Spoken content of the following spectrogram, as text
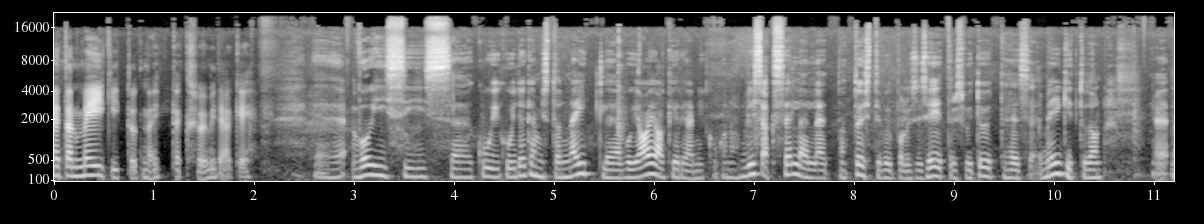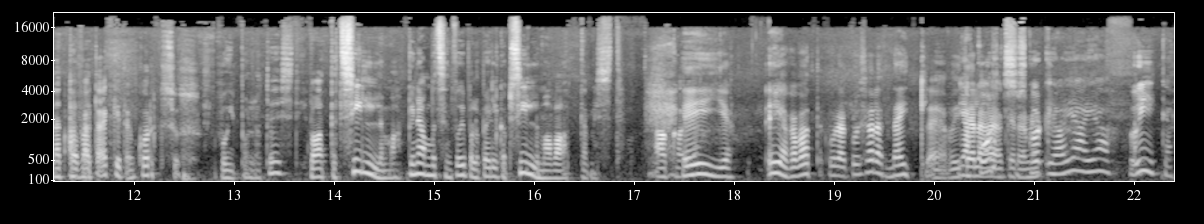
et ta on meigitud näiteks või midagi või siis kui, kui tegemist on näitleja või ajakirjanikuga, noh lisaks sellele, et nad tõesti võib-olla siis eetris või tööd tehes meigitud on, nad peavad äkki ta on kortsus? võib-olla tõesti, vaatad silma, mina mõtlesin, et võib-olla pelgab silma vaatamist. aga ei, ei, aga vaata, kuule, kui sa oled näitleja või teleajakirjanik. ja, ja, ja õige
